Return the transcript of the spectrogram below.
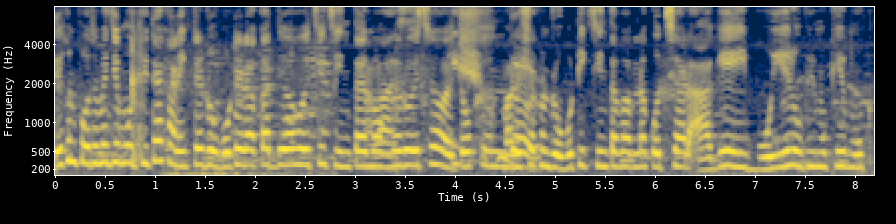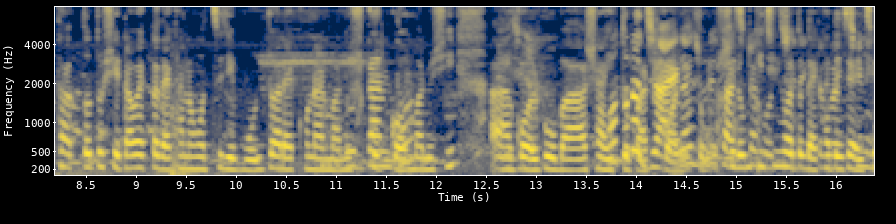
দেখুন প্রথমে যে মূর্তিটা খানিকটা রোবটের আকার দেওয়া হয়েছে চিন্তায় মগ্ন রয়েছে হয়তো মানুষ এখন রোবোটিক চিন্তা ভাবনা করছে আর আগে এই বইয়ের অভিমুখে মুখ থাকতো তো সেটাও একটা দেখানো হচ্ছে যে বই তো আর এখন আর মানুষ খুব কম মানুষই গল্প বা সাহিত্য পাঠ করে তো সেরকম কিছুই হয়তো দেখাতে চাইছে।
